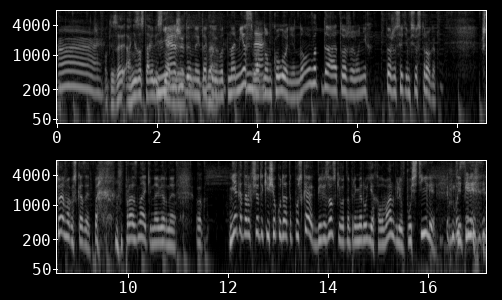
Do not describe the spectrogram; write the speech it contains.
А, Вот из-за- они заставили снять. Неожиданный Да. такой вот намес в Да. одном кулоне. Но вот да, тоже у них тоже с этим все строго. Что я могу сказать про знаки, наверное? Некоторых все-таки еще куда-то пускают. Березовский, вот, например, уехал в Англию, пустили. пустили, Теперь- теперь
